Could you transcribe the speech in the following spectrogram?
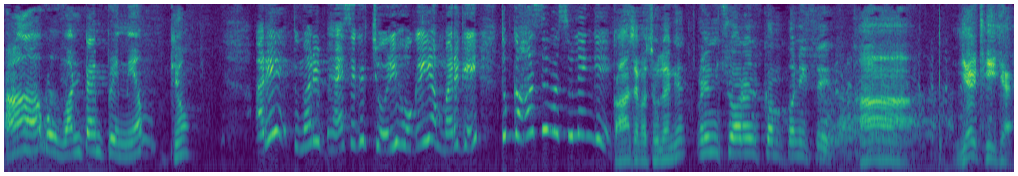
हाँ वो वन टाइम प्रीमियम क्यों? अरे तुम्हारी भैंस अगर चोरी हो गई या मर गई तो कहाँ से वसूलेंगे? कहाँ से वसूलेंगे? इंश्योरेंस कंपनी से। हाँ ये ठीक है।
